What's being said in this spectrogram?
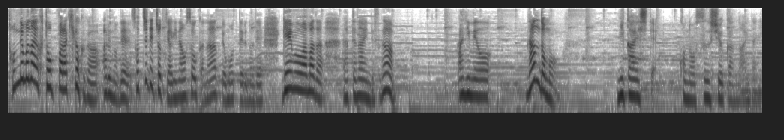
とんでもない太っ腹企画があるのでそっちでちょっとやり直そうかなって思ってるのでゲームはまだやってないんですがアニメを何度も見返してこの数週間の間に。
